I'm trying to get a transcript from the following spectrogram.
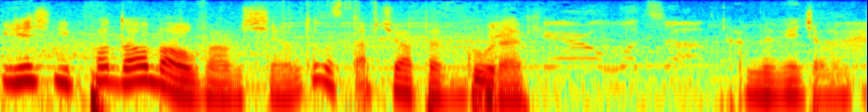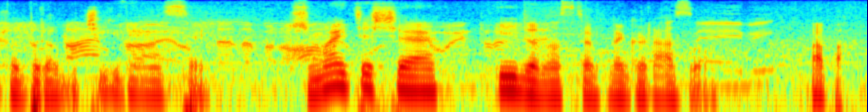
Jeśli podobał wam się, to zostawcie łapę w górę, abym wiedział, żeby robić ich więcej. Trzymajcie się i do następnego razu. Pa, pa.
